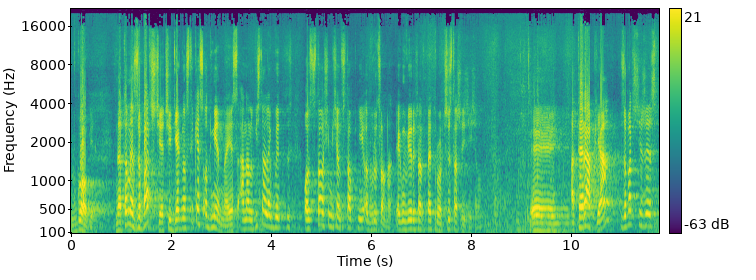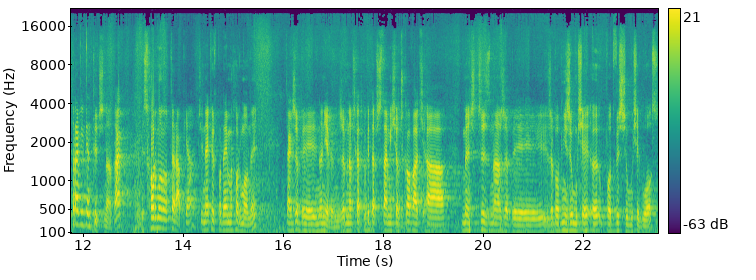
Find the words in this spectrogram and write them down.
w głowie. Natomiast zobaczcie, czyli diagnostyka jest odmienna, jest analogiczna, ale jakby o 180 stopni odwrócona. Jak mówi Ryszard Petru, o 360. Yy, A terapia, zobaczcie, że jest prawie identyczna, tak? Jest hormonoterapia, czyli najpierw podajemy hormony, tak żeby, no nie wiem, żeby na przykład kobieta przestała miesiączkować, a mężczyzna, żeby, żeby obniżył mu się, e, podwyższył mu się głos.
